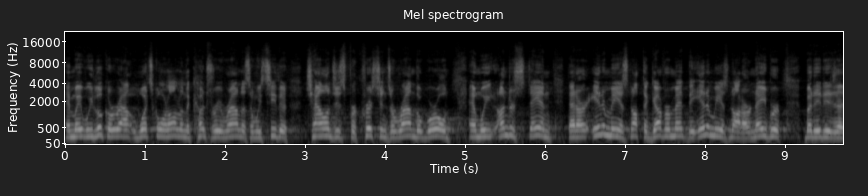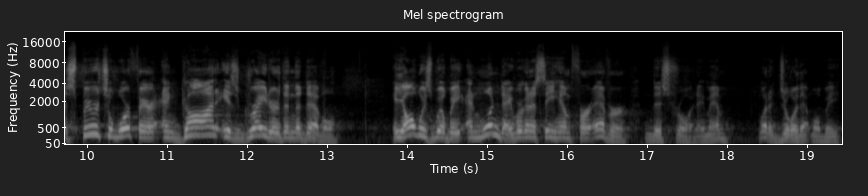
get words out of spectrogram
and may we look around what's going on in the country around us, and we see the challenges for Christians around the world, and we understand that our enemy is not the government, the enemy is not our neighbor, but it is a spiritual warfare, and God is greater than the devil. He always will be, and one day we're going to see him forever destroyed. Amen. What a joy that will be.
